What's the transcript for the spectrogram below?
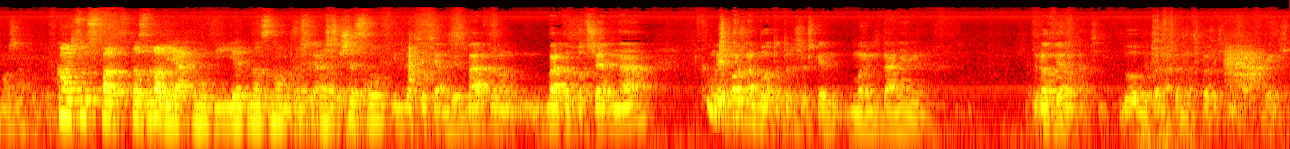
Można w popróbować. końcu sport to zdrowie, jak mówi jedno z mądrych e, przysłów. Inwestycja mówię, bardzo, bardzo potrzebna. Tylko mówię, można było to troszeczkę moim zdaniem rozwiązać. Byłoby to na pewno z korzyścią większą.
